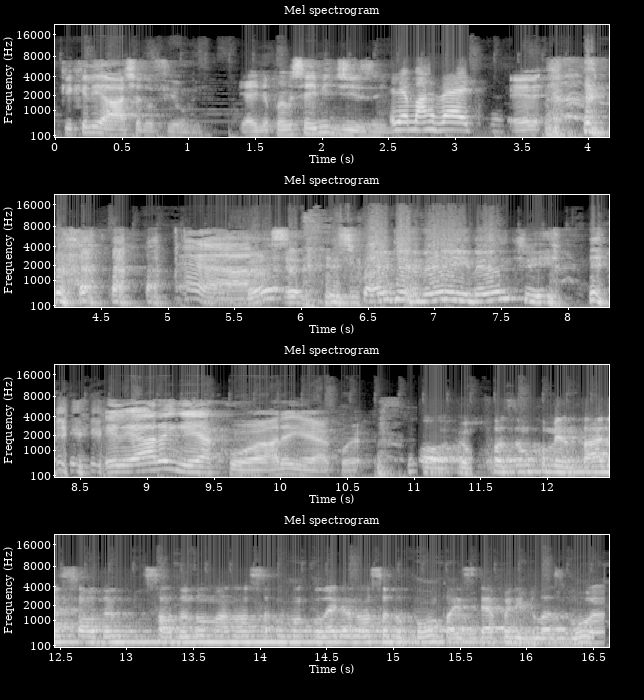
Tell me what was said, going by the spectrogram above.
O que, que ele acha do filme. E aí depois vocês me dizem. Ele é Marvete? Ele... é. é Spider-Man, né? Ele é aranheco, aranheco. Ó, eu vou fazer um comentário saudando, saudando uma, nossa, uma colega nossa do ponto, a Stephanie Vilas Boas,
